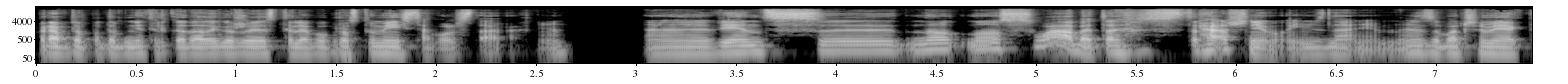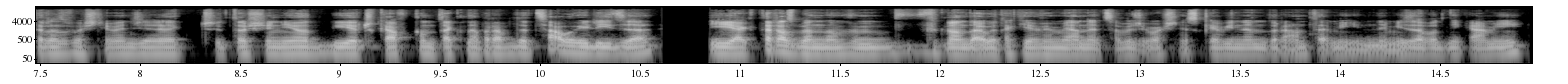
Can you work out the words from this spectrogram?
prawdopodobnie tylko dlatego, że jest tyle po prostu miejsca w All-Starach, nie? E, więc y, no, no słabe, to jest strasznie moim zdaniem. Nie? Zobaczymy jak teraz właśnie będzie, czy to się nie odbije czkawką tak naprawdę całej lidze i jak teraz będą wy wyglądały takie wymiany, co będzie właśnie z Kevinem Durantem i innymi zawodnikami,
